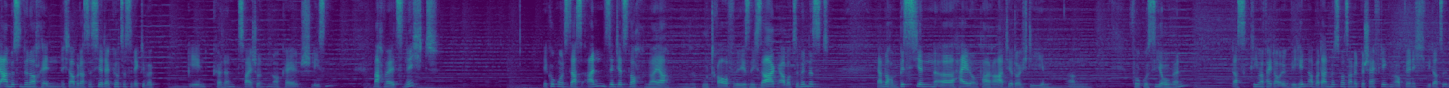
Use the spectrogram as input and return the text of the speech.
Da müssen wir noch hin. Ich glaube, das ist hier der kürzeste Weg, den wir gehen können. Zwei Stunden, okay, schließen. Machen wir jetzt nicht. Wir gucken uns das an, sind jetzt noch, naja, gut drauf, will ich jetzt nicht sagen, aber zumindest wir haben noch ein bisschen äh, Heilung parat hier durch die ähm, Fokussierungen. Das kriegen wir vielleicht auch irgendwie hin, aber dann müssen wir uns damit beschäftigen, ob wir nicht wieder zum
